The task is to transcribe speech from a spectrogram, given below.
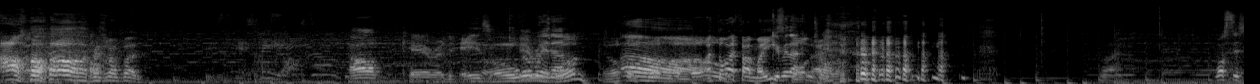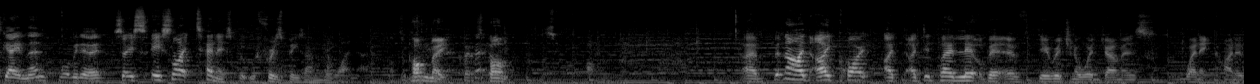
Oh, press the wrong button. Oh, Kieran is Oh, the Kieran's winner. won. Oh. oh, I thought I found my Give me that controller. there. Right. What's this game then? What are we doing? So it's it's like tennis, but with frisbees under. Why not? It's Pong, mate. It's Pong. Um, but no, I, I quite I, I did play a little bit of the original Windjammers when it kind of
